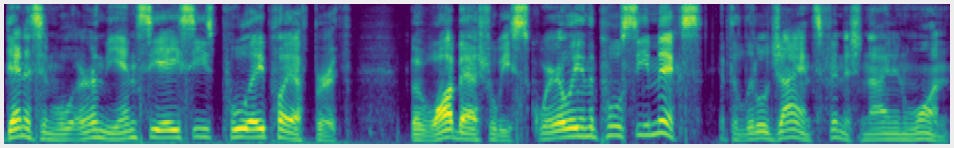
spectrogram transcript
Denison will earn the NCAC's Pool A playoff berth, but Wabash will be squarely in the Pool C mix if the Little Giants finish 9 and 1.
